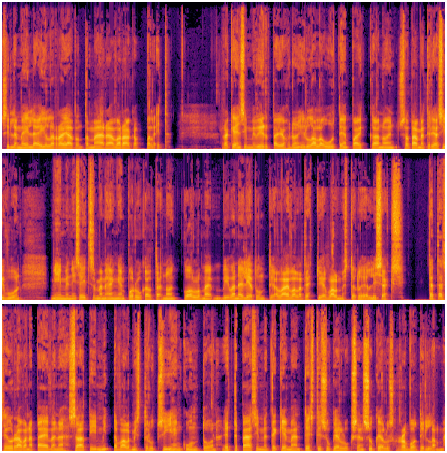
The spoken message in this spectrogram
sillä meillä ei ole rajatonta määrää varakappaleita. Rakensimme virtajohdon illalla uuteen paikkaan noin 100 metriä sivuun, mihin meni seitsemän hengen porukalta noin 3-4 tuntia laivalla tehtyjen valmistelujen lisäksi. Tätä seuraavana päivänä saatiin mittavalmistelut siihen kuntoon, että pääsimme tekemään testisukelluksen sukellusrobotillamme.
